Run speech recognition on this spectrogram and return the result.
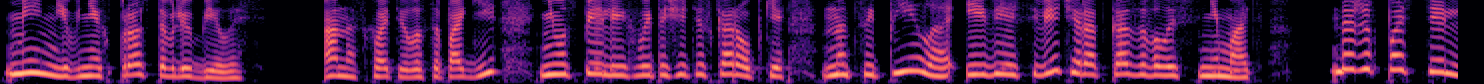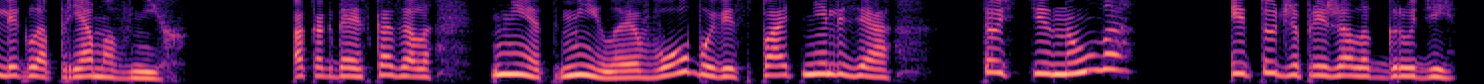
Минни в них просто влюбилась. Она схватила сапоги, не успели их вытащить из коробки, нацепила и весь вечер отказывалась снимать. Даже в постель легла прямо в них. А когда я сказала «Нет, милая, в обуви спать нельзя», то стянула и тут же прижала к груди,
